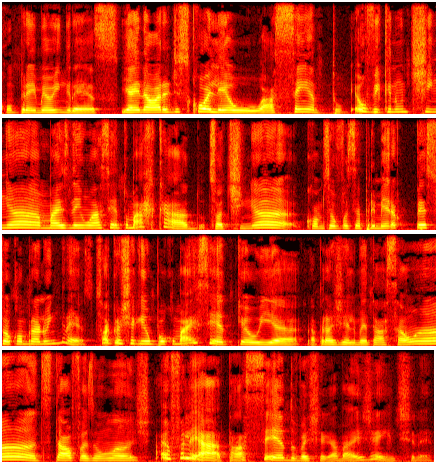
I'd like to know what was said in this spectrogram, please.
comprei meu ingresso. E aí, na hora de escolher o assento, eu vi que não tinha mais nenhum assento marcado. Só tinha como se eu fosse a primeira pessoa comprando o ingresso. Só que eu cheguei um pouco mais cedo, porque eu ia na praça de alimentação antes tal, fazer um lanche. Aí eu falei, ah, tá cedo, vai chegar mais gente, né?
